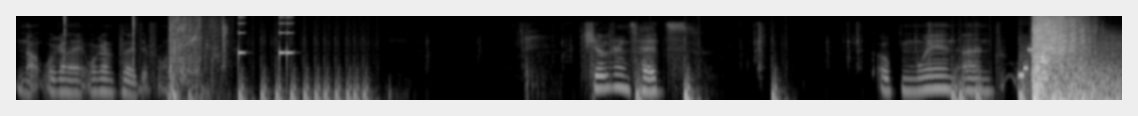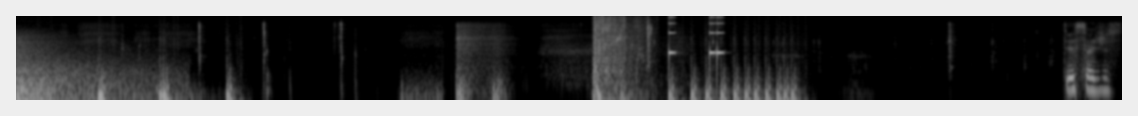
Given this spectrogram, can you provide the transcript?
No. We're gonna we're gonna play a different one. Children's heads. Open win and this I just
